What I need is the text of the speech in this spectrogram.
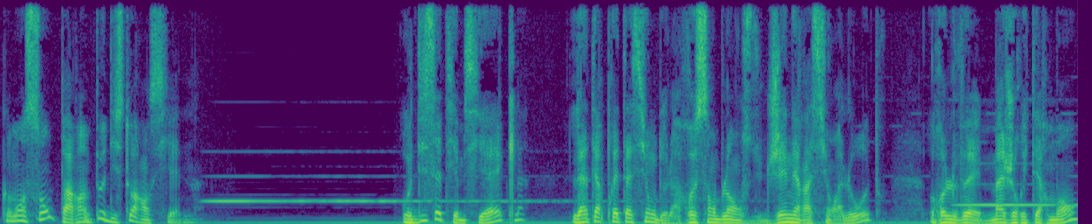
Commençons par un peu d'histoire ancienne. Au XVIIe siècle, l'interprétation de la ressemblance d'une génération à l'autre relevait majoritairement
